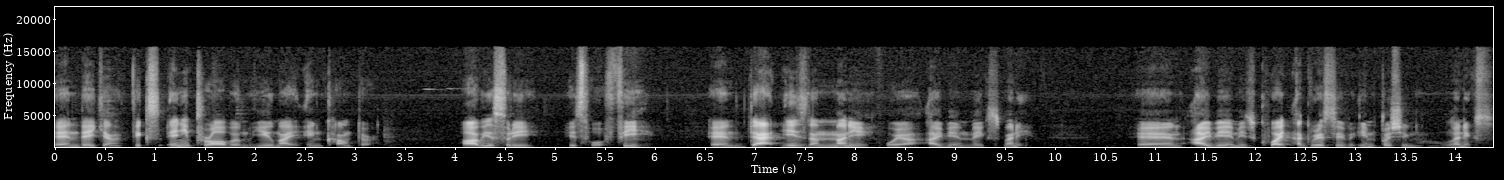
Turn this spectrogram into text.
and they can fix any problem you might encounter. Obviously, it's for fee. And that is the money where IBM makes money. And IBM is quite aggressive in pushing Linux.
